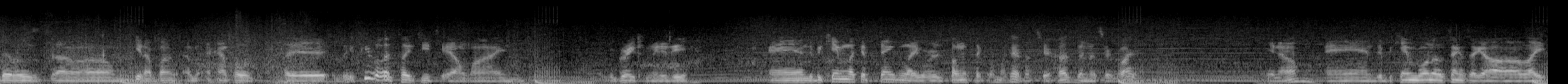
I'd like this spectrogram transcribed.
there was, um, you know, a handful of people that played GTA Online, a great community. And it became like a thing like where it's almost like oh my god that's your husband that's your wife. You know? And it became one of the things like uh like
